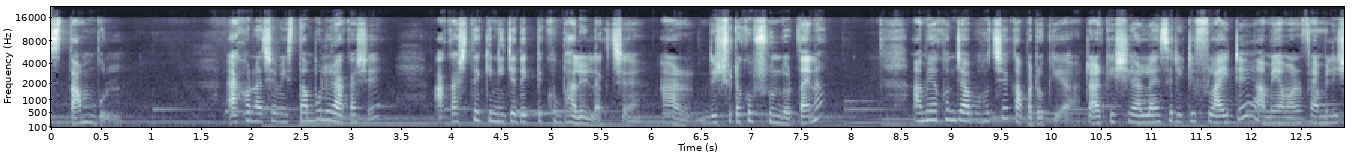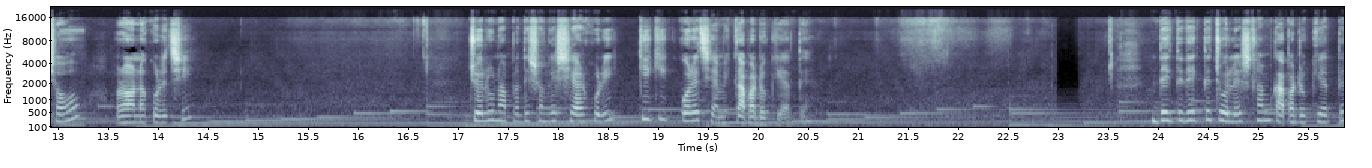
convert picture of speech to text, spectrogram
ইস্তাম্বুল। এখন আছে আমি ইস্তাম্বুলের আকাশে। আকাশ থেকে নিচে দেখতে খুব ভালোই লাগছে, আর দৃশ্যটা খুব সুন্দর, তাই না? আমি এখন যাব হচ্ছে কাপাডোকিয়া। টার্কিশ এয়ারলাইন্সের একটি ফ্লাইটে আমি আমার ফ্যামিলি সহ রওনা করেছি। চলুন আপনাদের সঙ্গে শেয়ার করি কি কি করেছি আমি কাপাডোকিয়াতে দেখতে দেখতে চলে এসলাম কাপাডোকিয়াতে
